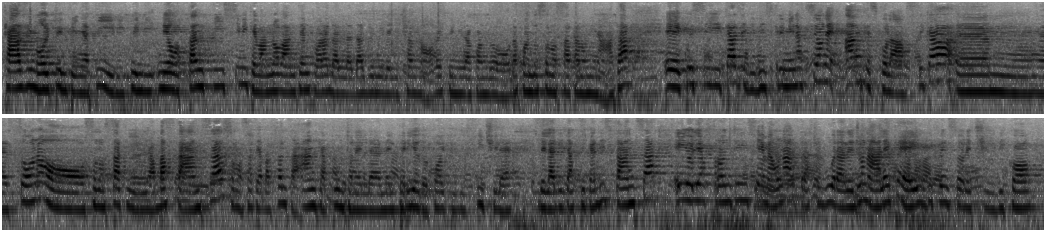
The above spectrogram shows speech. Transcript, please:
casi molto impegnativi, quindi ne ho tantissimi che vanno avanti ancora dal, dal 2019, quindi da quando, da quando, sono stata nominata. E questi casi di discriminazione anche scolastica ehm, sono, sono, stati abbastanza, sono stati abbastanza anche appunto nel, nel periodo poi più difficile della didattica a distanza e io li affronto insieme a un'altra figura regionale che è il difensore civico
